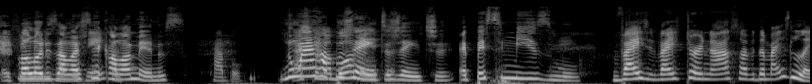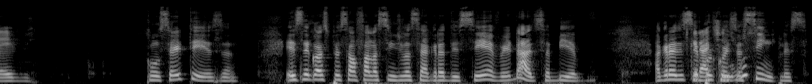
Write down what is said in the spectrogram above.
É Valorizar mais e reclamar menos. Tá bom. Não Acho é é rabugento, meta. gente. É pessimismo. Vai, vai tornar a sua vida mais leve. Com certeza. Esse negócio que o pessoal fala assim de você agradecer, é verdade, sabia? Agradecer por coisas simples.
